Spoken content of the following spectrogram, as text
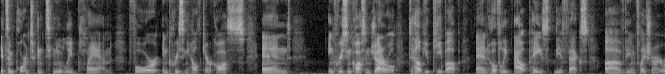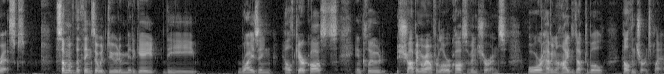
it's important to continually plan for increasing healthcare costs and increasing costs in general to help you keep up and hopefully outpace the effects of the inflationary risks. Some of the things I would do to mitigate the rising healthcare costs include shopping around for lower costs of insurance or having a high deductible health insurance plan.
